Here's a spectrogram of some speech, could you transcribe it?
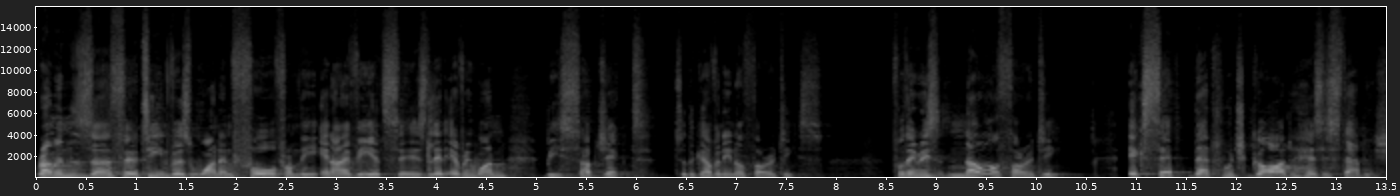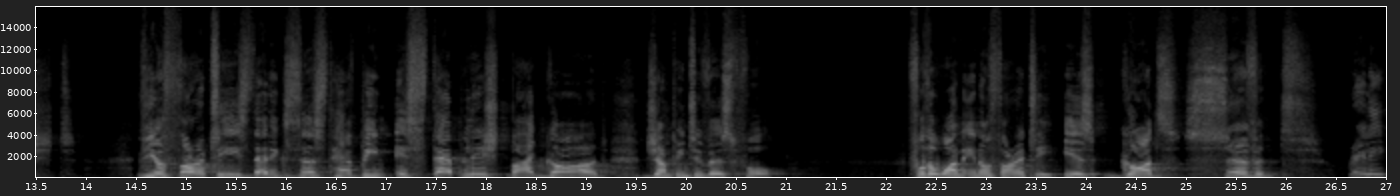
Romans uh, 13, verse 1 and 4 from the NIV, it says, Let everyone be subject to the governing authorities, For there is no authority except that which God has established. The authorities that exist have been established by God. Jump into verse 4. For the one in authority is God's servant. Really?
